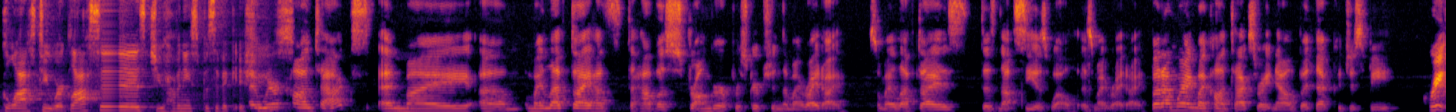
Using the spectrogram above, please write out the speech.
glass? Do you wear glasses? Do you have any specific issues? I wear contacts, and my um, my left eye has to have a stronger prescription than my right eye. So my left eye is, does not see as well as my right eye. But I'm wearing my contacts right now. But that could just be great.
